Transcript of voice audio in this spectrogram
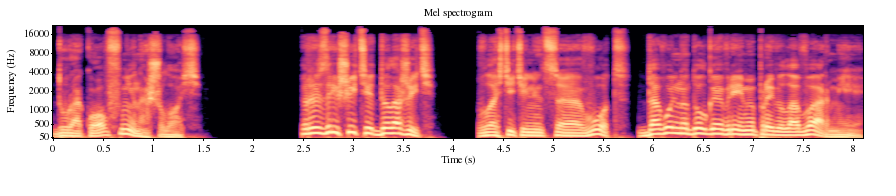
дураков не нашлось. «Разрешите доложить?» Властительница вот довольно долгое время провела в армии,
